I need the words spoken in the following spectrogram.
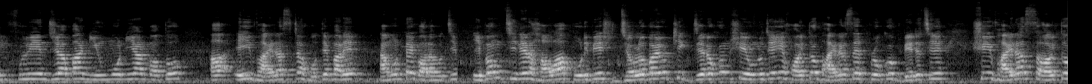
ইনফ্লুয়েঞ্জা বা নিউমোনিয়ার মতো এই ভাইরাসটা হতে পারে, এমনটাই বলা হচ্ছে। এবং চীনের হাওয়া, পরিবেশ, জলবায়ু ঠিক যেরকম সেই অনুযায়ী হয়তো ভাইরাসের প্রকোপ বেড়েছে, সেই ভাইরাস হয়তো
